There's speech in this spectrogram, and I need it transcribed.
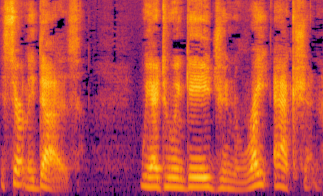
It certainly does. We had to engage in right action.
